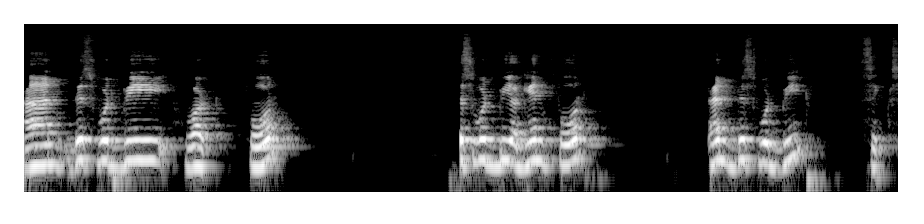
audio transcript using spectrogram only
and this would be what? 4 this would be again 4 and this would be 6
